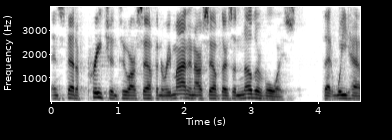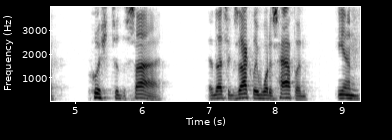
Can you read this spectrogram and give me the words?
instead of preaching to ourselves and reminding ourselves there's another voice that we have pushed to the side. And that's exactly what has happened in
